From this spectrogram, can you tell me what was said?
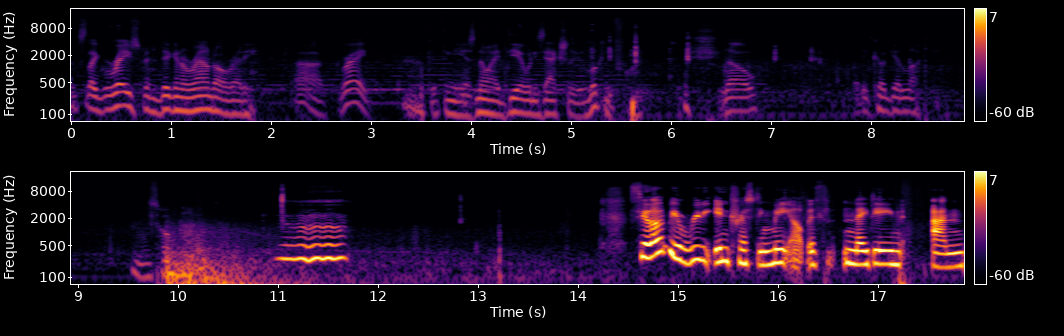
Looks like Rafe's been digging around already. Ah, great. Oh, good thing he has no idea what he's actually looking for. No, but he could get lucky. Let's hope not. See, that would be a really interesting meetup if Nadine and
